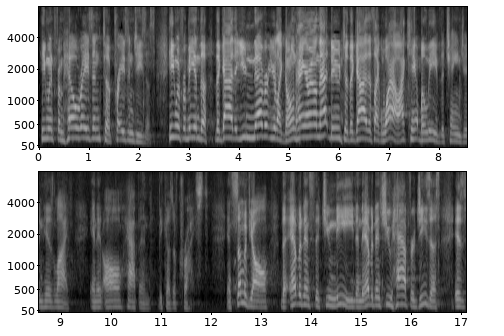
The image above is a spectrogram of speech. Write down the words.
He went from hell raising to praising Jesus. He went from being the, the guy that you never, you're like, don't hang around that dude, to the guy that's like, wow, I can't believe the change in his life. And it all happened because of Christ. And some of y'all, the evidence that you need and the evidence you have for Jesus is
